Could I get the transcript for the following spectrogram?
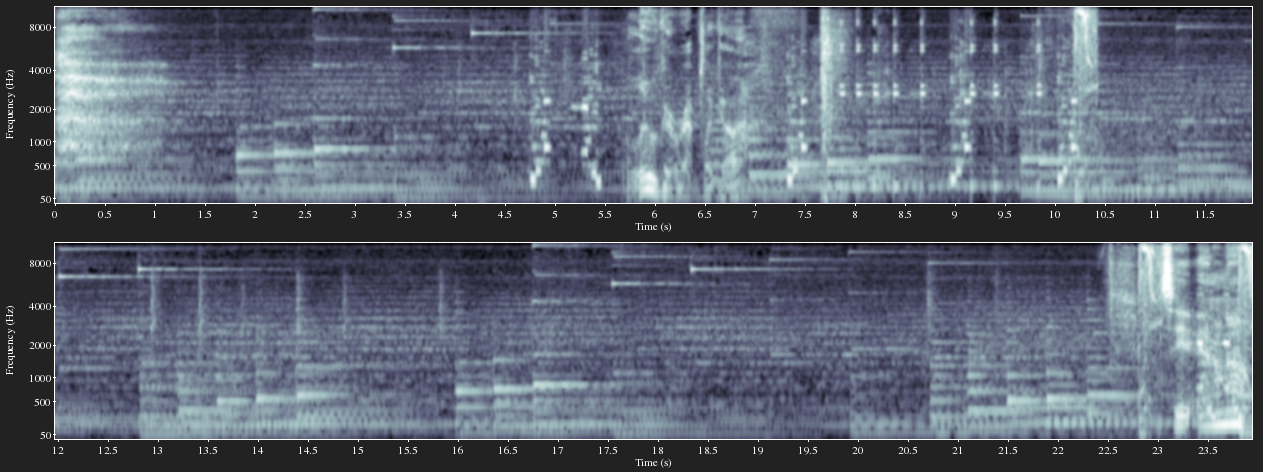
Luger replica. See, I don't know.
